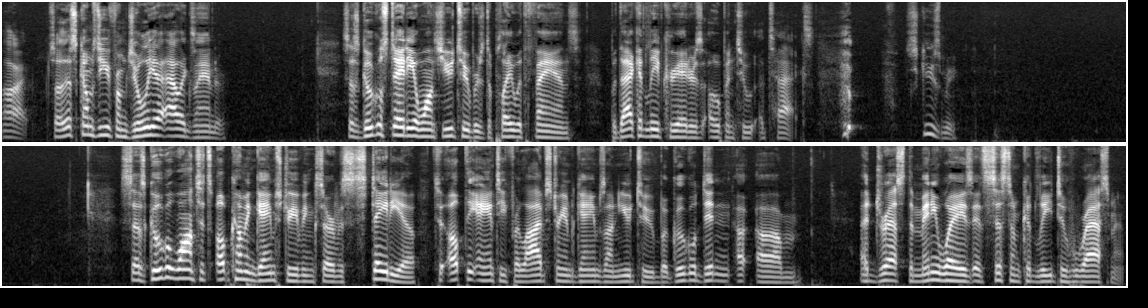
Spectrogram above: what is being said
All right. So this comes to you from Julia Alexander. It says Google Stadia wants YouTubers to play with fans but that could leave creators open to attacks. Excuse me. Says Google wants its upcoming game streaming service Stadia to up the ante for live streamed games on YouTube, but Google didn't uh, um, address the many ways its system could lead to harassment,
